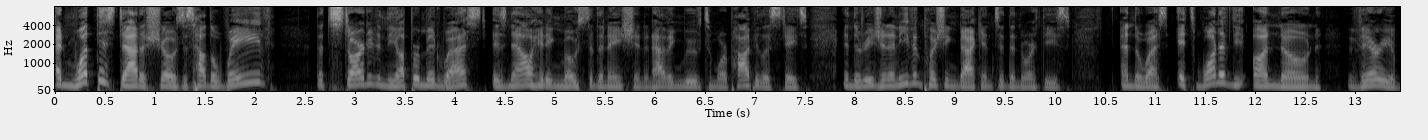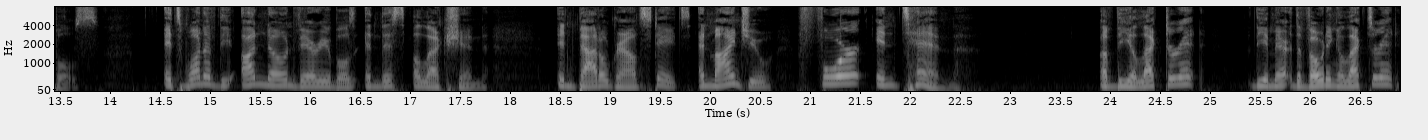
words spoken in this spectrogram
And what this data shows is how the wave that started in the upper Midwest is now hitting most of the nation and having moved to more populous states in the region and even pushing back into the Northeast and the West. It's one of the unknown variables. It's one of the unknown variables in this election in battleground states. And mind you, four in 10 of the electorate, the Amer- the voting electorate,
